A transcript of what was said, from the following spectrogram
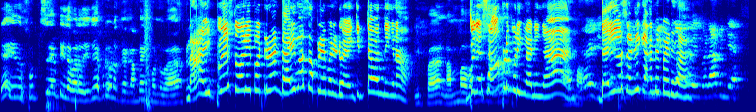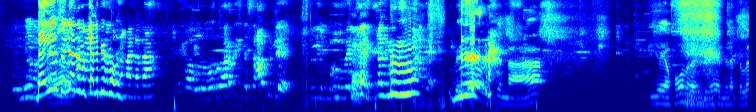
ஏய் இது ஃபுட் சேஃப்டில வருது இது எப்படி உனக்கு கம்ப்ளைண்ட் பண்ணுவ? நான் இப்பவே ஸ்டோரி போட்டுருவேன். டைவர்ஸ் அப்ளை பண்ணிடுவேன். கிட்ட வந்தீங்கன்னா. இப்ப நம்ம இப்ப சாப்பிட போறீங்களா நீங்க. தயவு செஞ்சு கிளம்பி போயிடுங்க. தயவு செஞ்சு அதை கிளம்பி இருக்குன்னா ஐயோ என் ஃபோன் இருக்கு இந்த நேரத்துல.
